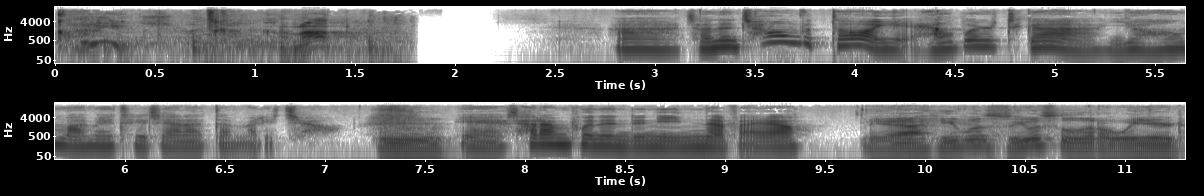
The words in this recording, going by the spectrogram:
Please, come up. 아, 저는 처음부터 이 알버트가 영 마음에 들지 않았단 말이죠. 예, 사람 보는 눈이 있나 봐요. Yeah, he was he was a little weird.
